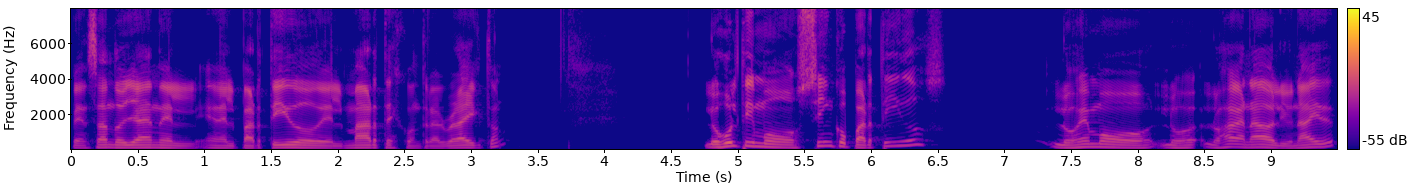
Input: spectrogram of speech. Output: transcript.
pensando ya en el, en el partido del martes contra el Brighton. Los últimos cinco partidos los, hemos, los, ha ganado el United.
